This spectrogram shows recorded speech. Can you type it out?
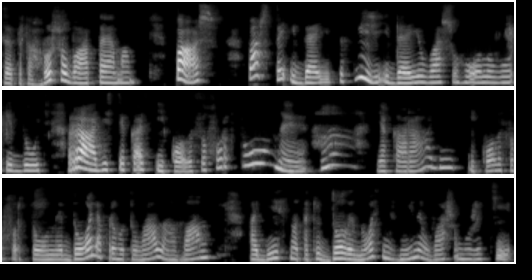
Це така грошова тема. Паш. Паш це ідеї, це свіжі ідеї у вашу голову йдуть, радість якась і колесо фортуни. Яка радість і колесо фортуни. Доля приготувала вам а дійсно такі доленосні зміни у вашому житті.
